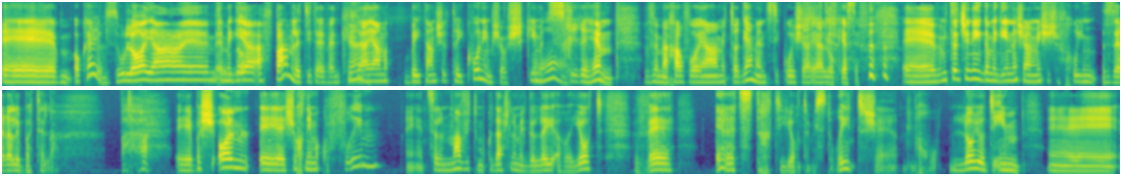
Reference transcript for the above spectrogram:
אה, אוקיי, אז הוא לא היה אה, לא. מגיע אף פעם לטיט היוון, כי כן. זה היה ביתם של טייקונים שעושקים את. שכיריהם, ומאחר והוא היה מתרגם, אין סיכוי שהיה לו כסף. אה, ומצד שני, גם מגיעים לשם מי ששפכו עם זרע לבטלה. בשאול שוכנים הכופרים, אה, צל מוות מוקדש למגלי אריות, וארץ תחתיות המסתורית, שאנחנו לא יודעים אה,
